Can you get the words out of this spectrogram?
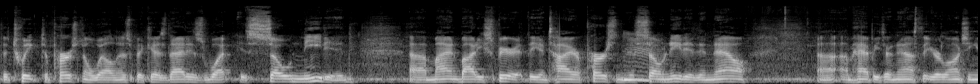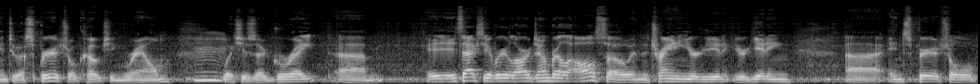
the tweak to personal wellness because that is what is so needed uh, mind, body, spirit, the entire person is so needed. And now uh, I'm happy to announce that you're launching into a spiritual coaching realm, which is a great. Um, it- it's actually a very large umbrella, also in the training you're getting, you're getting uh, in spiritual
